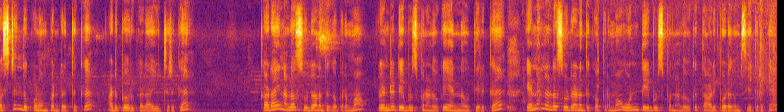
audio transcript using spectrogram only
ஃபஸ்ட்டு இந்த குழம்பு பண்ணுறதுக்கு அடுப்பில் ஒரு கடாய் வச்சுருக்கேன். கடாய் நல்லா சூடானதுக்கப்புறமா ரெண்டு டேபிள் ஸ்பூன் அளவுக்கு எண்ணெய் ஊற்றிருக்கேன் எண்ணெய் நல்லா சூடானதுக்கப்புறமா ஒன் டேபிள் ஸ்பூன் அளவுக்கு தாளிப்போடகம் சேர்த்துருக்கேன்.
